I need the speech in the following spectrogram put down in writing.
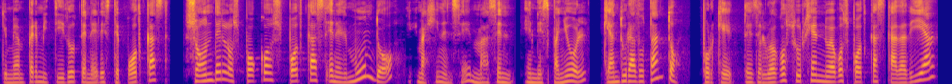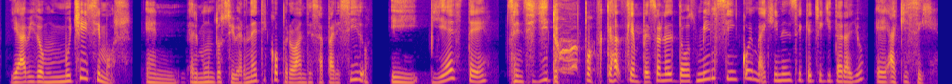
que me han permitido tener este podcast. Son de los pocos podcasts en el mundo, imagínense, más en, en español, que han durado tanto porque desde luego surgen nuevos podcasts cada día y ha habido muchísimos en el mundo cibernético, pero han desaparecido. Y, este sencillito podcast que empezó en el 2005, imagínense qué chiquita era yo, eh, aquí sigue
